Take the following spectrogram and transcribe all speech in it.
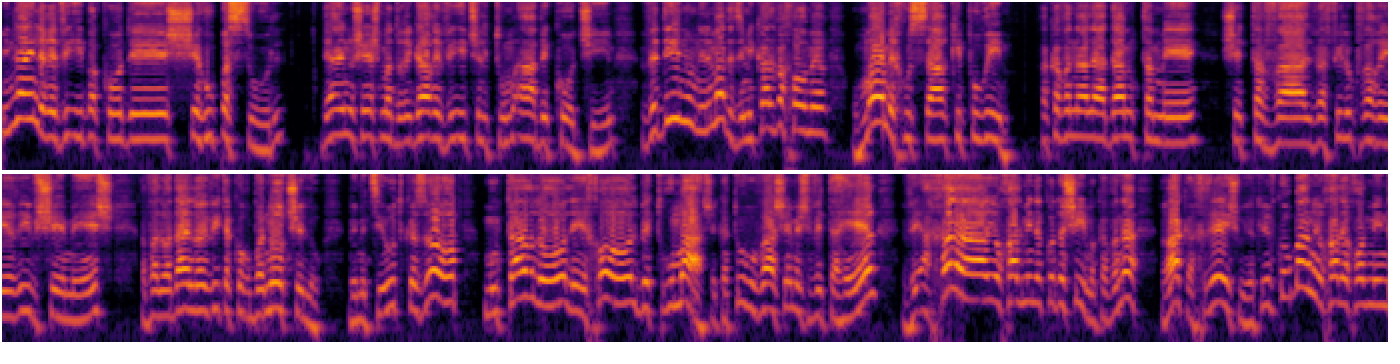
מניין לרביעי בקודש שהוא פסול דהיינו שיש מדרגה רביעית של טומאה בקודשים, ודינו נלמד את זה מקל וחומר. ומה מחוסר כיפורים? הכוונה לאדם טמא שטבל ואפילו כבר העריב שמש, אבל הוא עדיין לא הביא את הקורבנות שלו. במציאות כזאת מותר לו לאכול בתרומה, שכתוב ובא השמש וטהר, ואחר יאכל מן הקודשים. הכוונה, רק אחרי שהוא יקריב קורבן הוא יוכל לאכול מן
